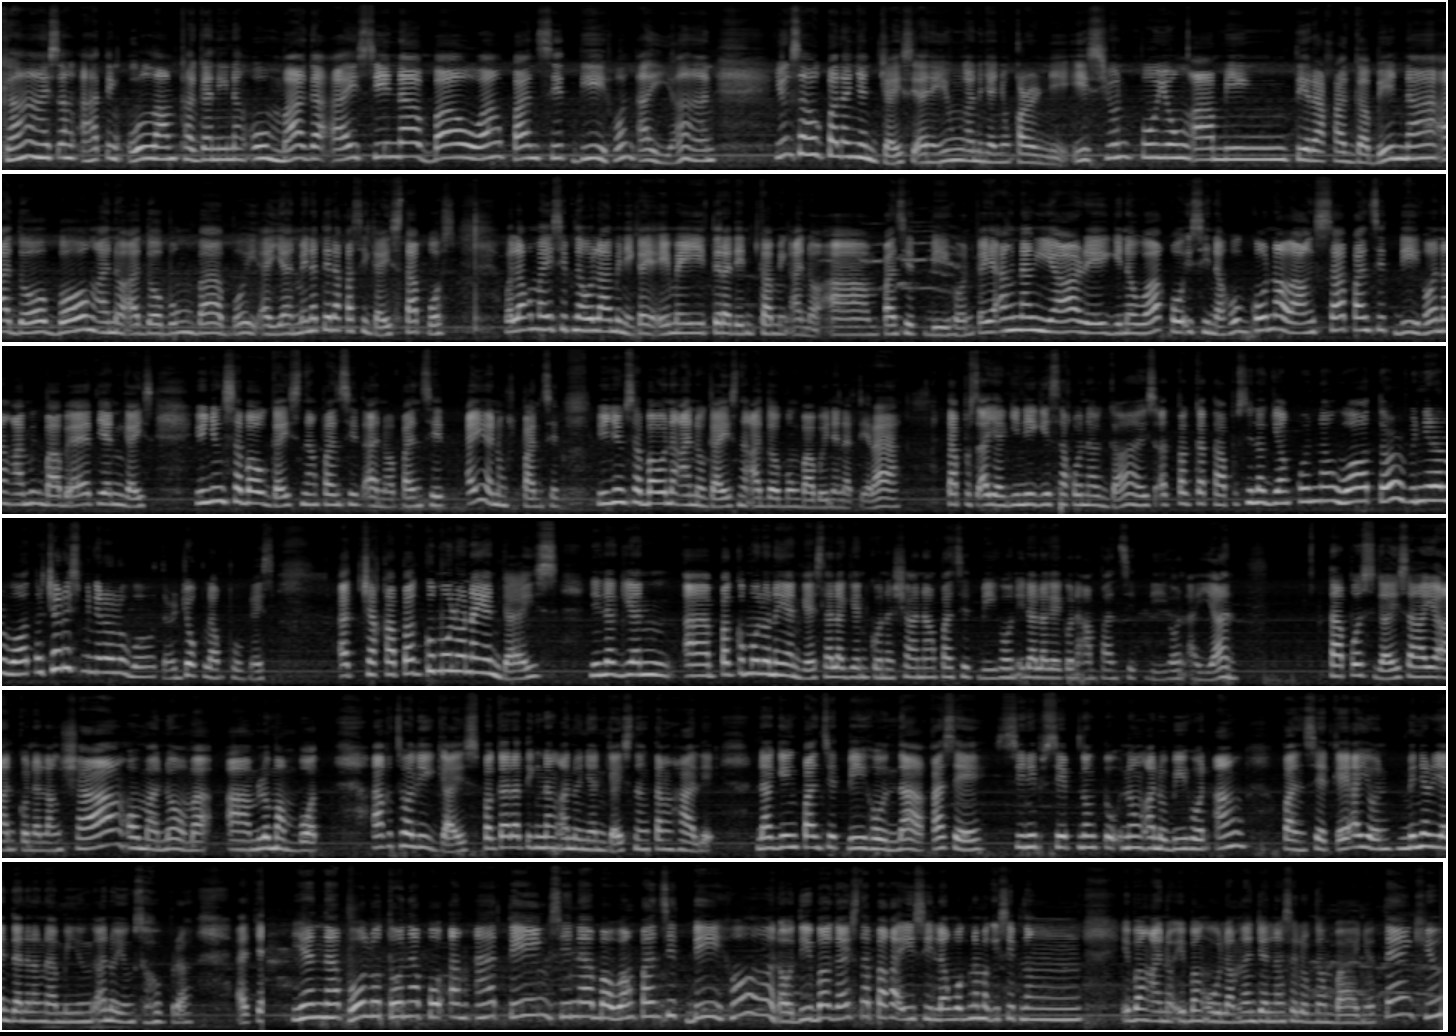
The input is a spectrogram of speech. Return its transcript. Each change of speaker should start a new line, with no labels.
guys, ang ating ulam kaganinang umaga ay sinabawang pansit bihon. Ayan. Yung sahog pala niyan guys, ano, yung ano niyan, yung karne, is yun po yung aming tira kagabi na adobong, ano, adobong baboy. Ayan, may natira kasi guys. Tapos, wala akong maisip na ulamin eh. Kaya eh, may tira din kaming ano, um, pansit bihon. Kaya ang nangyari, ginawa ko, isinahog ko na lang sa pansit bihon ng aming baboy. At yan guys, yun yung sabaw guys ng pansit ano, pansit, ay anong pansit? Yun yung sabaw ng ano guys, ng adobong baboy na natira. Tapos ayan, ginigisa ko na guys. At pagkatapos nilagyan ko ng water, mineral water. Cherries mineral water. Joke lang po guys. At saka pag kumulo na yan guys, nilagyan, ah, pag kumulo na yan guys, lalagyan ko na siya ng pansit bihon. Ilalagay ko na ang pansit bihon. Ayan. Tapos guys, hayaan ko na lang siyang umano, ma, um, lumambot. Actually guys, pagkarating ng ano niyan guys, ng tanghali, naging pansit bihon na kasi sinipsip nung, nung ano bihon ang pansit. Kaya ayun, miniryenda na lang namin yung ano yung sobra. At yan, yan na po, luto na po ang ating sinabawang pansit bihon. O, di ba guys, napaka-easy lang. Huwag na mag-isip ng ibang ano, ibang ulam. Nandyan lang sa loob ng bahay nyo. Thank you.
